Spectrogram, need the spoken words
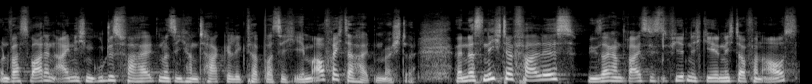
Und was war denn eigentlich ein gutes Verhalten, was ich an den Tag gelegt habe, was ich eben aufrechterhalten möchte? Wenn das nicht der Fall ist, wie gesagt, am 30.04., ich gehe nicht davon aus,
